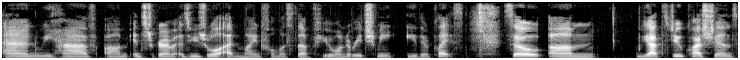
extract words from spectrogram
And we have um, Instagram as usual at Mindful Muslimah if you want to reach me either place. So, um, we got to do questions.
